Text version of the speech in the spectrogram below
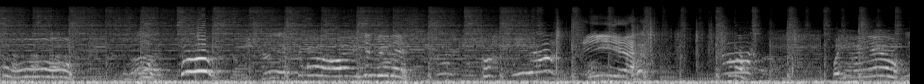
Oh. Woo! Come on, you can do this! Yeah! Yeah! Come on! Waiting on you!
